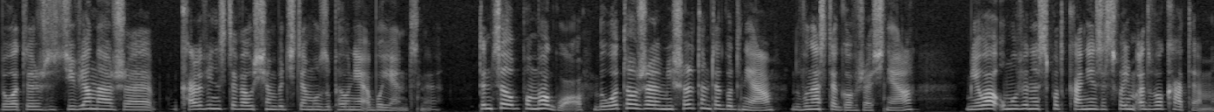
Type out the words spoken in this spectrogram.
Była też zdziwiona, że Calvin zdawał się być temu zupełnie obojętny. Tym, co pomogło, było to, że Michelle tamtego dnia, 12 września, miała umówione spotkanie ze swoim adwokatem,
